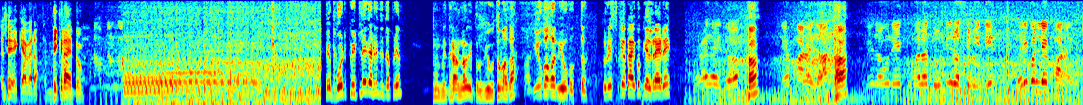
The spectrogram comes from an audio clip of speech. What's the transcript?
ले कॅमेरा दिख रहा है तुम हे बोट पेटले का रे तिथं प्रेम? मित्रांनो इथून व्ह्यू तो बघा. व्ह्यू बघा व्ह्यू फक्त. तू रिस्क काय को खेळ राय रे? सरळ जायचं हा? लेफ्ट मारायचा. हा? पुढे जाऊन एक तुम्हाला दोन तीन रस्ते मिळतील तरी पण लेफ्ट मारायचा.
